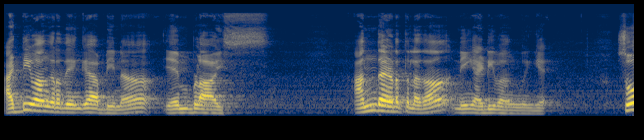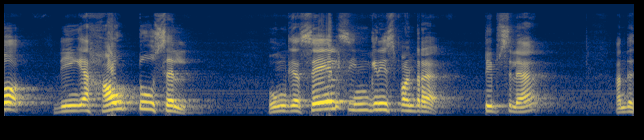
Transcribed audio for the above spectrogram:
அடி வாங்குறது எங்கே அப்படின்னா எம்ப்ளாயிஸ் அந்த இடத்துல தான் நீங்கள் அடி வாங்குவீங்க. ஸோ நீங்கள் ஹவு டு செல் உங்கள் சேல்ஸ் இன்க்ரீஸ் பண்ணுற டிப்ஸில் அந்த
